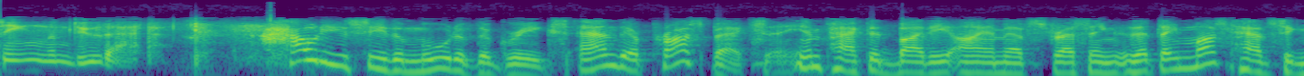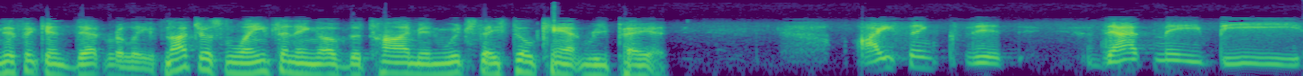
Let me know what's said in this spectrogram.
seeing them do that. How do you see the mood of the Greeks and their prospects impacted by the IMF stressing that they must have significant debt relief, not just lengthening of the time in which they still can't repay it? I think that that may be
